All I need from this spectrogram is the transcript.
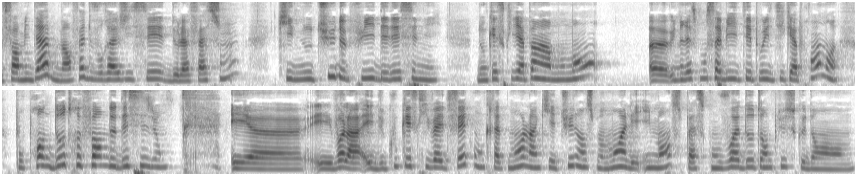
formidable, mais en fait, vous réagissez de la façon qui nous tue depuis des décennies. Donc est-ce qu'il n'y a pas un moment euh, une responsabilité politique à prendre pour prendre d'autres formes de décision et, euh, et, voilà, et du coup, qu'est-ce qui va être fait concrètement? L'inquiétude en ce moment, elle est immense parce qu'on voit d'autant plus que dans,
